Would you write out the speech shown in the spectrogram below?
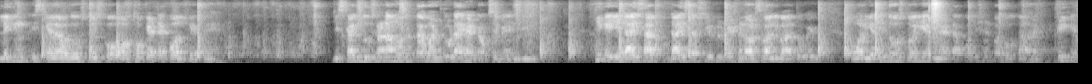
लेकिन इसके अलावा दोस्तों इसको ऑर्थो कैटेकॉल कहते हैं, जिसका कि दूसरा नाम हो सकता है one two di hydroxy benzene ठीक है, ये डाई डाई सब्सटीट्यूटेड फिनॉल्स वाली बात हो गई। और यदि दोस्तों ये मेटा पोजीशन पर होता है, ठीक है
